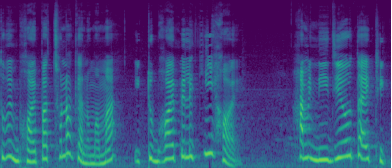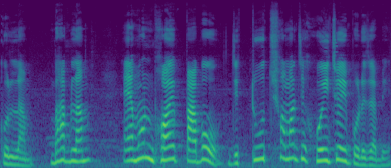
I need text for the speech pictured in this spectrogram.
তুমি ভয় পাচ্ছ না কেন, মামা? একটু ভয় পেলে কি হয়? আমি নিজেও তাই ঠিক করলাম। ভাবলাম, এমন ভয় পাবো যে টুথ সমাজে হইচই পড়ে যাবে।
